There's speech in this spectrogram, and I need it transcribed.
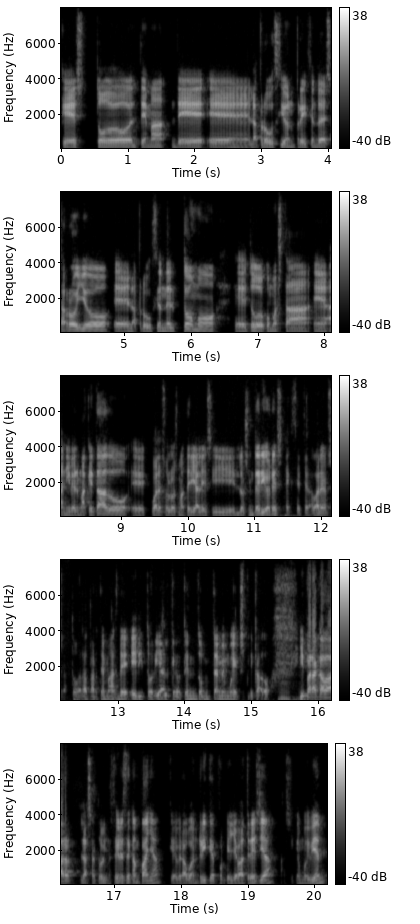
que es todo el tema de eh, la producción, predicción de desarrollo, eh, la producción del tomo, eh, todo cómo está a nivel maquetado, cuáles son los materiales y los interiores, etcétera, ¿vale? O sea, toda la parte más de editorial, que lo tengo también muy explicado. Y para acabar, las actualizaciones de campaña, que bravo Enrique, porque lleva tres ya, así que muy bien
